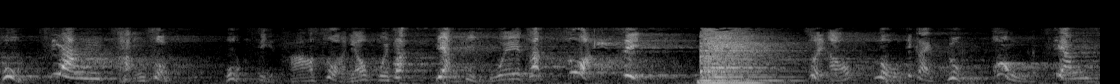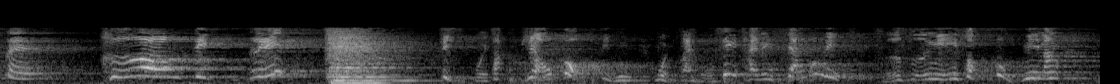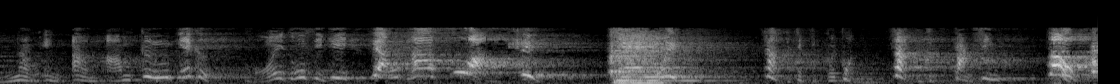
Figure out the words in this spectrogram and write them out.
互相长算，不是他耍了规法，便被规法耍死。最后落一个龙凤相生，何的理？这是规则漂泊之人，未在何时才能相逢呢？此事你所不迷茫，能用暗暗跟结去，看种时机将他耍死。喂，炸这一鬼怪，炸这放心，走。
